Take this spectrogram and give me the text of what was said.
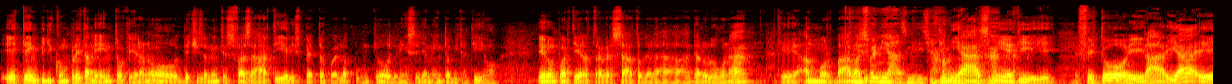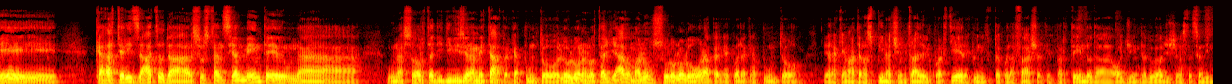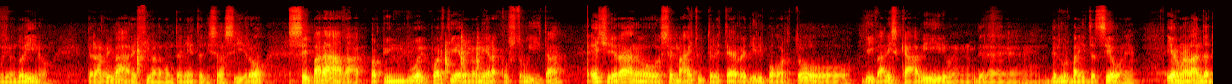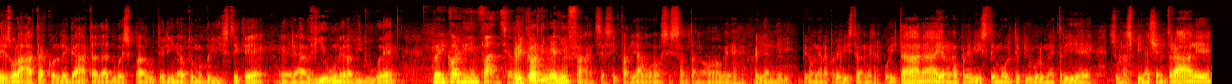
e tempi di completamento che erano decisamente sfasati rispetto a quello appunto dell'insediamento abitativo. Era un quartiere attraversato dalla, dall'Olona che ammorbava Con i suoi miasmi, diciamo. di miasmi e di fettori l'aria e caratterizzato da sostanzialmente una, una sorta di divisione a metà, perché appunto l'Olona lo tagliava, ma non solo l'Olona, perché quella che appunto era chiamata la spina centrale del quartiere, quindi tutta quella fascia che partendo da, oggi, da dove oggi c'è la stazione di Molino d'Orino per arrivare fino alla montagnetta di San Siro, separava proprio in due il quartiere, non era costruita e c'erano semmai tutte le terre di riporto dei vari scavi delle, dell'urbanizzazione. Era una landa desolata collegata da due sparute linee automobilistiche, la V1 e la V2, Tuoi ricordi di infanzia? Ricordi miei di infanzia, sì, parliamo 69, quegli anni lì. Non era prevista la metropolitana, erano previste molte più volumetrie sulla spina centrale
